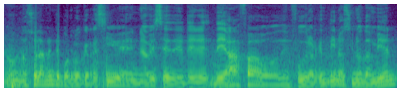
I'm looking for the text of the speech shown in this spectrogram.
¿no? solamente por lo que reciben a veces de, AFA o del fútbol argentino, sino también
